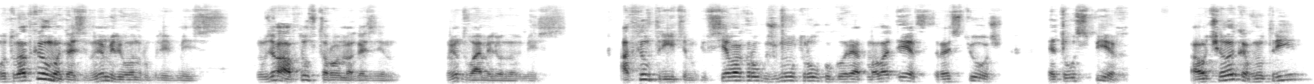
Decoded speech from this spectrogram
Вот он открыл магазин, у него миллион рублей в месяц. Он взял, открыл второй магазин, у него 2 миллиона в месяц. Открыл третий, все вокруг жмут руку, говорят, молодец, ты растешь, это успех. А у человека внутри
